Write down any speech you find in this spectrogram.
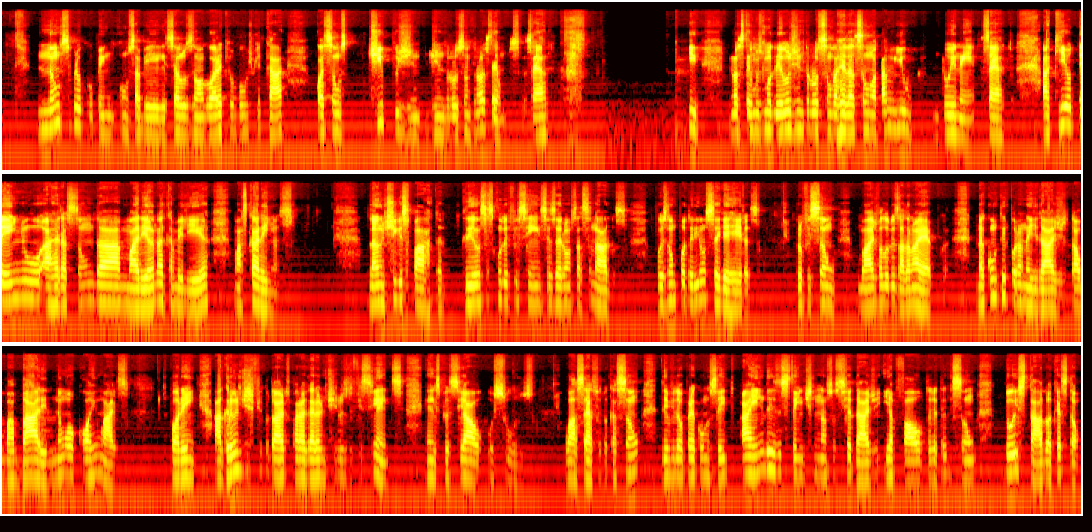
Não se preocupem com saber essa alusão agora, que eu vou explicar quais são os tipos de, de introdução que nós temos, certo? E nós temos modelos de introdução da redação nota 1000 do Enem, certo? Aqui eu tenho a redação da Mariana Camelier Mascarenhas. Da antiga Esparta, crianças com deficiências eram assassinadas, pois não poderiam ser guerreiras, profissão mais valorizada na época. Na contemporaneidade, tal barbárie não ocorre mais. Porém, há grandes dificuldades para garantir os deficientes, em especial os surdos, o acesso à educação devido ao preconceito ainda existente na sociedade e a falta de atenção do Estado à questão.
